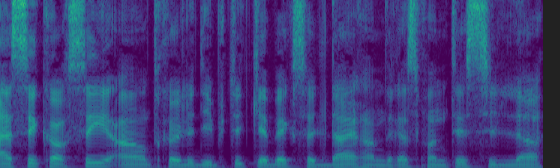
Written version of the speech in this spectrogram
assez corsé entre le député de Québec solidaire, Andrés Fontesilla,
